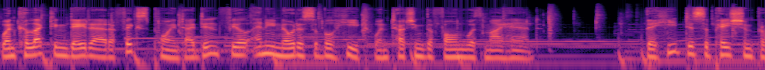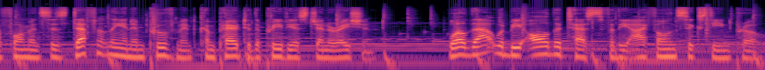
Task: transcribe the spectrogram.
When collecting data at a fixed point, I didn't feel any noticeable heat when touching the phone with my hand. The heat dissipation performance is definitely an improvement compared to the previous generation. Well, that would be all the tests for the iPhone 16 Pro.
